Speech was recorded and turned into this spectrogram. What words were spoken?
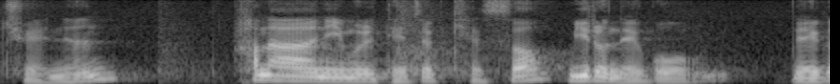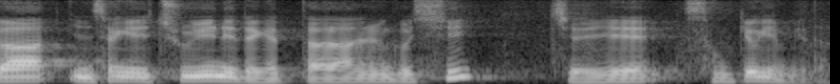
죄는 하나님을 대적해서 밀어내고 내가 인생의 주인이 되겠다는 것이 죄의 성격입니다.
